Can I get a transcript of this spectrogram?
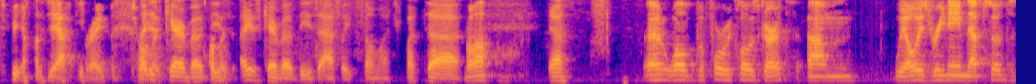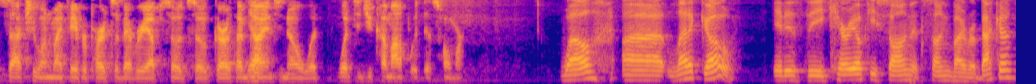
to be honest. Yeah, right. Totally. I just care about totally. these. I just care about these athletes so much. But uh, well, yeah. Uh, well, before we close, Garth, um, we always rename the episodes. It's actually one of my favorite parts of every episode. So, Garth, I'm yep. dying to know what what did you come up with this homework? Well, uh, let it go. It is the karaoke song that's sung by Rebecca.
